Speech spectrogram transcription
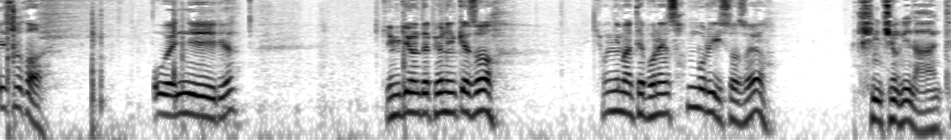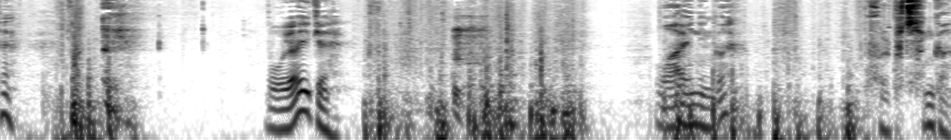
어, 미서가 웬일이야? 김기훈 대표님께서 형님한테 보낸 선물이 있어서요. 김기훈이 나한테? 뭐야 이게? 와인인가? 골프채인가?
